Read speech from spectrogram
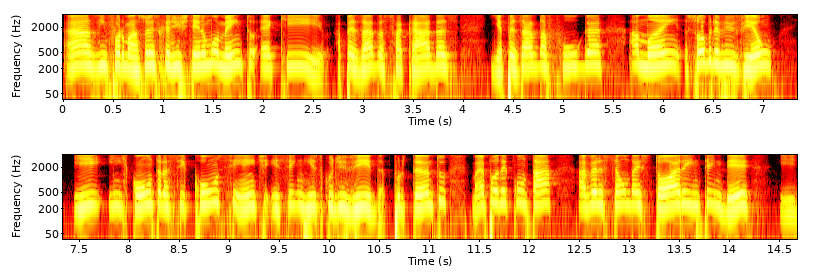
as informações que a gente tem no momento é que, apesar das facadas e apesar da fuga, a mãe sobreviveu e encontra-se consciente e sem risco de vida. Portanto, vai poder contar a versão da história e entender e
